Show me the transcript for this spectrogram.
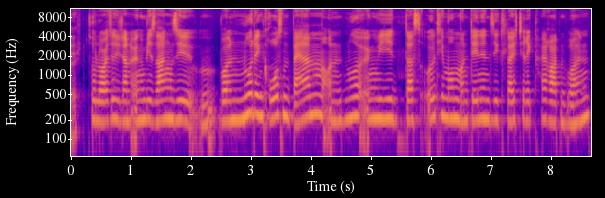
Echt? So Leute, die dann irgendwie sagen, sie wollen nur den großen Bam und nur irgendwie das Ultimum und denen sie gleich direkt heiraten wollen.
